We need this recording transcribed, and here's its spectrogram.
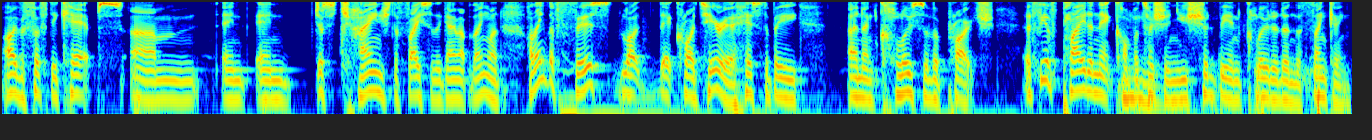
over fifty caps, um, and and just changed the face of the game up in England. I think the first like that criteria has to be an inclusive approach. If you've played in that competition, mm. you should be included in the thinking.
